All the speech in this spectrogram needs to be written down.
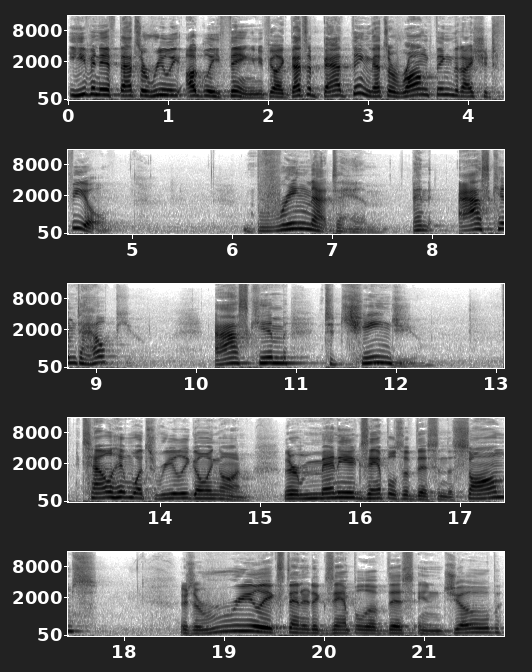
even if that's a really ugly thing and you feel like that's a bad thing, that's a wrong thing that I should feel. Bring that to Him and ask Him to help you. Ask Him to change you. Tell him what's really going on. There are many examples of this in the Psalms. There's a really extended example of this in Job,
